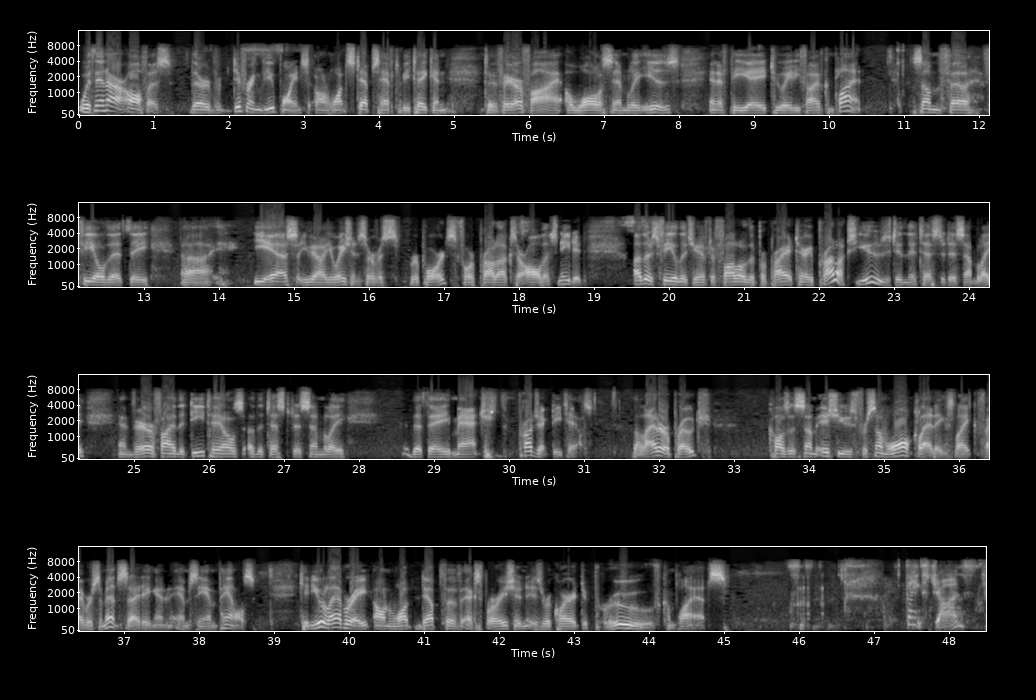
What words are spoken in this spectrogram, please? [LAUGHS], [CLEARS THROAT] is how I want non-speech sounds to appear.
within our office, there are differing viewpoints on what steps have to be taken to verify a wall assembly is NFPA 285 compliant. Some f- feel that the uh, ES evaluation service reports for products are all that's needed. Others feel that you have to follow the proprietary products used in the tested assembly and verify the details of the tested assembly that they match the project details. The latter approach causes some issues for some wall claddings like fiber cement siding and MCM panels. Can you elaborate on what depth of exploration is required to prove compliance? Thanks, John. [LAUGHS]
